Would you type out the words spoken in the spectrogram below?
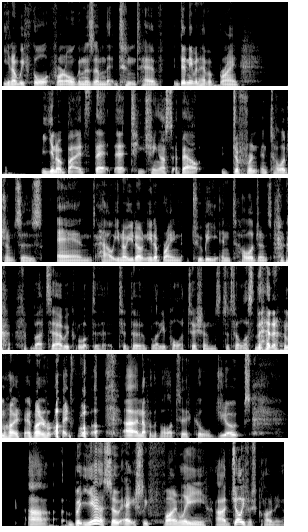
you know, we thought for an organism that didn't have, didn't even have a brain, you know, but it's that, that teaching us about different intelligences and how you know you don't need a brain to be intelligent. But uh, we could look to to the bloody politicians to tell us that. Am i am i right? Uh, enough of the political jokes uh, but yeah, so actually, finally, uh, jellyfish cloning.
